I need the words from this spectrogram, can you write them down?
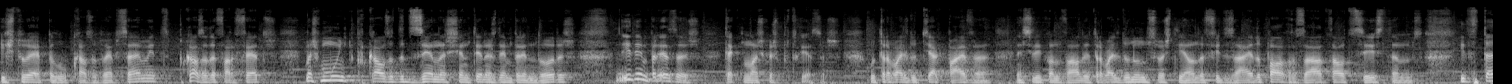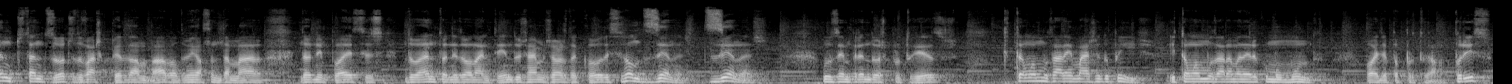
Isto é pelo causa do Web Summit, por causa da Farfetch, mas muito por causa de dezenas, centenas de empreendedoras e de empresas tecnológicas portuguesas. O trabalho do Tiago Paiva em Silicon Valley, o trabalho do Nuno Sebastião da Fidzai, do Paulo Rosado da OutSystems e de tantos, tantos outros, do Vasco Pedro da Ambabel, do Miguel Santamar, da Uniplaces, do Anthony do Online Team, do Jaime Jorge da Code. São dezenas, dezenas os empreendedores portugueses estão a mudar a imagem do país e estão a mudar a maneira como o mundo olha para Portugal. Por isso,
